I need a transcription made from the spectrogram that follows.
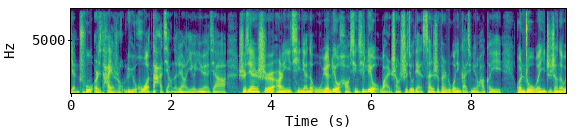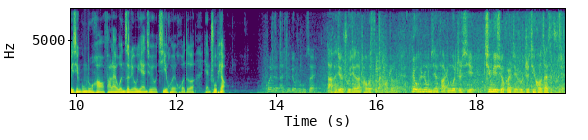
演出，而且他也是屡获大奖的这样一个音乐家啊。时间是二零一七年的五月六号星期六晚上十九点三十分。如果您感兴趣的话，可以关注文艺之声的微信公众号，发来文字留言，就有机会获得演出票。患者男性，六十五岁，大开血出血量超过四百毫升，六分钟前发生过窒息，清理血块解除窒息后再次出血。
